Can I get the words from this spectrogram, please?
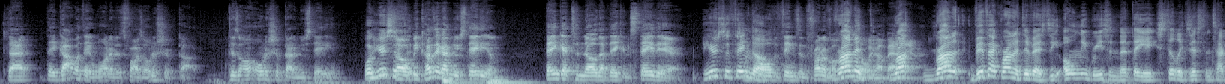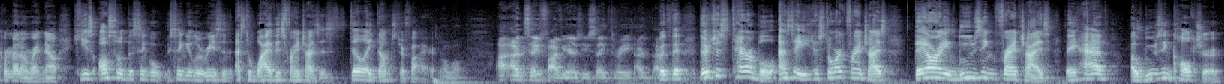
that they got what they wanted as far as ownership got because ownership got a new stadium. Well, here's the So because they got a new stadium, they get to know that they can stay there here's the thing with though. all the things in front of them, Rana, knowing how bad Ra- they. Rana, Vivek Ranadive is the only reason that they still exist in Sacramento right now. He's also the single singular reason as to why this franchise is still a dumpster fire. Oh well, I, I'd say five years. You say three. I, But the, they're just terrible. As a historic franchise, They are a losing franchise. They have a losing culture.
